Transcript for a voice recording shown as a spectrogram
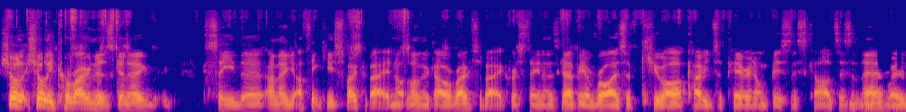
Surely, surely Corona's going to see the. I know. I think you spoke about it not long ago. or wrote about it, Christina. There's going to be a rise of QR codes appearing on business cards, isn't there? Where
